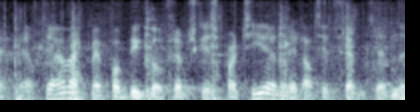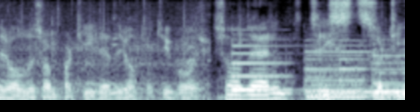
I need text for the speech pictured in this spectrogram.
at jeg har vært med på å bygge opp Fremskrittspartiet, en relativt fremtredende rolle som partileder i 28 år. Så det er en trist sorti.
